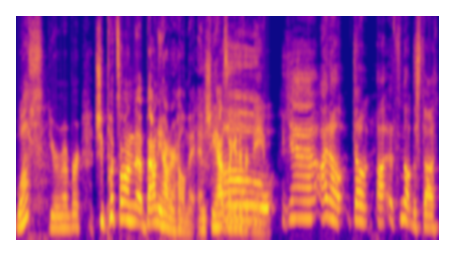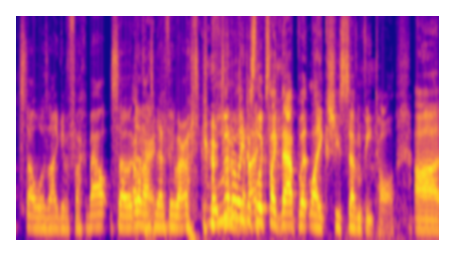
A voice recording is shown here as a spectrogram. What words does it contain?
What? Do you remember? She puts on a bounty hunter helmet and she has like a different name. Oh, Yeah, I don't don't. Uh, it's not the Star Star Wars I give a fuck about. So don't Okay. ask me anything about. Return literally just looks like that, but like she's seven feet tall. Uh,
